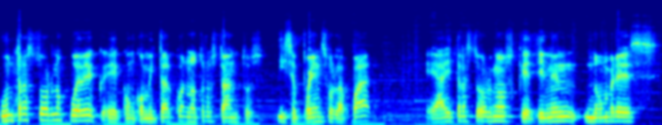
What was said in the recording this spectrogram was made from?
un, trastorno puede eh, concomitar con otros tantos y se pueden solapar. Eh, hay trastornos que tienen nombres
